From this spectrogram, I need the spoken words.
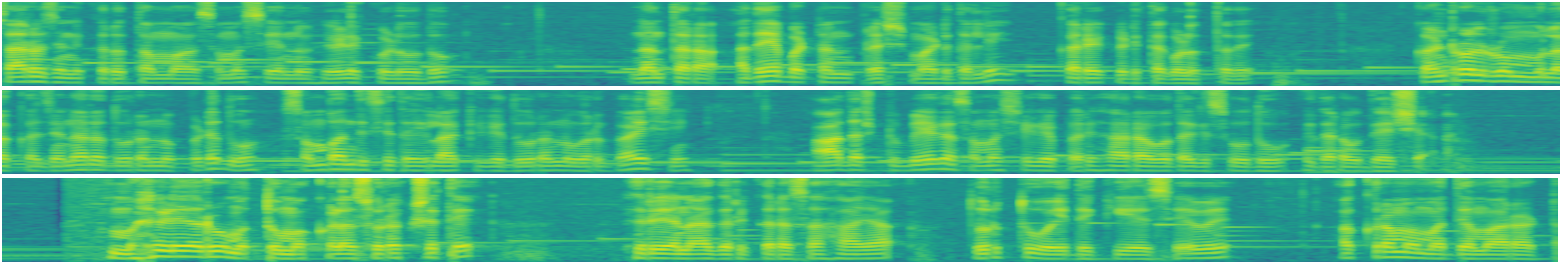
ಸಾರ್ವಜನಿಕರು ತಮ್ಮ ಸಮಸ್ಯೆಯನ್ನು ಹೇಳಿಕೊಳ್ಳುವುದು ನಂತರ ಅದೇ ಬಟನ್ ಪ್ರೆಸ್ ಮಾಡಿದಲ್ಲಿ ಕರೆ ಕಡಿತಗೊಳ್ಳುತ್ತದೆ. ಕಂಟ್ರೋಲ್ ರೂಮ್ ಮೂಲಕ ಜನರ ದೂರನ್ನು ಪಡೆದು ಸಂಬಂಧಿಸಿದ ಇಲಾಖೆಗೆ ದೂರನ್ನು ವರ್ಗಾಯಿಸಿ ಆದಷ್ಟು ಬೇಗ ಸಮಸ್ಯೆಗೆ ಪರಿಹಾರ ಒದಗಿಸುವುದು ಇದರ ಉದ್ದೇಶ. ಮಹಿಳೆಯರು ಮತ್ತು ಮಕ್ಕಳ ಸುರಕ್ಷತೆ, ಹಿರಿಯ ನಾಗರಿಕರ ಸಹಾಯ, ತುರ್ತು ವೈದ್ಯಕೀಯ ಸೇವೆ, ಅಕ್ರಮ ಮದ್ಯ ಮಾರಾಟ,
